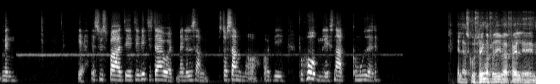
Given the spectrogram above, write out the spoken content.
men ja, jeg synes bare, at det, det vigtigste er jo, at man alle sammen står sammen, og, og at vi forhåbentlig snart kommer ud af det. Ja, lad os krydse fingre for det i hvert fald. Øh,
